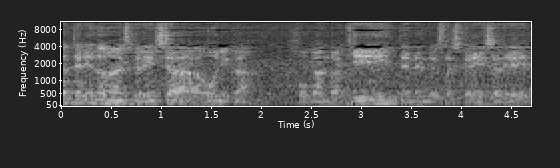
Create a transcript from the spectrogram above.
He tenido una experiencia única jugando aquí, teniendo esta experiencia de,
